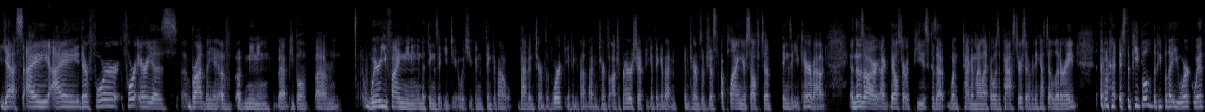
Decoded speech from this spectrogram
Yes, I, I, there are four, four areas uh, broadly of, of meaning that people um, where you find meaning in the things that you do, which you can think about that in terms of work, you can think about that in terms of entrepreneurship, you can think of that in, in terms of just applying yourself to things that you care about. And those are, they all start with P's because at one time in my life I was a pastor, so everything has to alliterate. it's the people, the people that you work with,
